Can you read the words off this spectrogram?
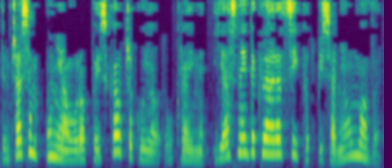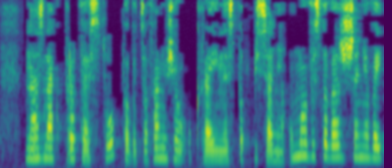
Tymczasem Unia Europejska oczekuje od Ukrainy jasnej deklaracji i podpisania umowy. Na znak protestu po wycofaniu się Ukrainy z podpisania umowy stowarzyszeniowej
